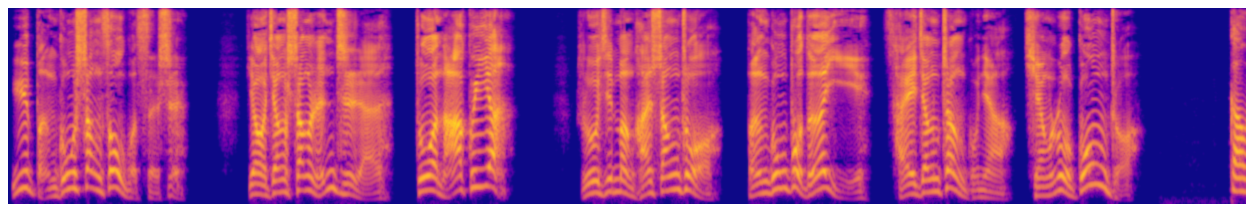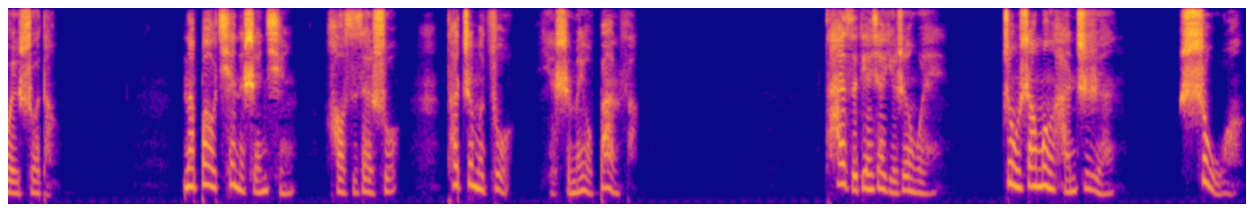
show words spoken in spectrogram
与本宫上奏过此事，要将伤人之人捉拿归案。如今孟涵伤重，本宫不得已才将郑姑娘请入宫中。高伟说道，那抱歉的神情，好似在说他这么做。也是没有办法。太子殿下也认为，重伤梦涵之人是我。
